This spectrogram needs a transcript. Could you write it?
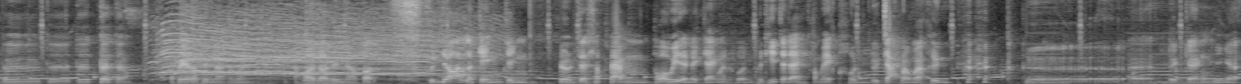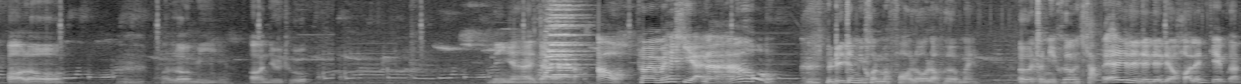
เตอเตอเตอเตอเตอโอเคเราถึงแล้วทุกคนพอเราถึงแล้วก็สุดยอดเราเก่งจริงเดี๋ยวจะสแปมเพราะว่าวีเดนเดอะแก๊งนะทุกคนเพื่อที่จะได้ทำให้คนรู้จักเรามากขึ้นเออเดอะแก๊งนี่ไง follow follow me on YouTube นี่ไงได้แล้วเอ้าทำไมไม่ให้เขียนอะ เอ้าดูดิจะมีคนมา follow เราเพิ่มไหมเออจะมีเพิ่มสักเอ้ยเดี๋ยวเดี๋ยวเดี๋ยวขอเล่นเกมก่อน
